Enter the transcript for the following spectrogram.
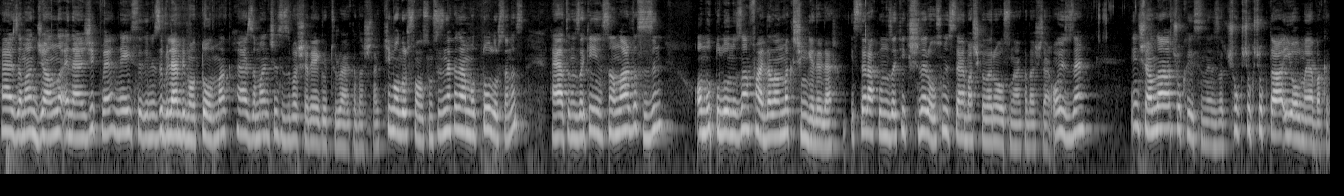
Her zaman canlı, enerjik ve ne istediğinizi bilen bir modda olmak her zaman için sizi başarıya götürür arkadaşlar. Kim olursa olsun siz ne kadar mutlu olursanız hayatınızdaki insanlar da sizin o mutluluğunuzdan faydalanmak için gelirler. İster aklınızdaki kişiler olsun ister başkaları olsun arkadaşlar. O yüzden İnşallah çok iyisinizdir. Çok çok çok daha iyi olmaya bakın.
